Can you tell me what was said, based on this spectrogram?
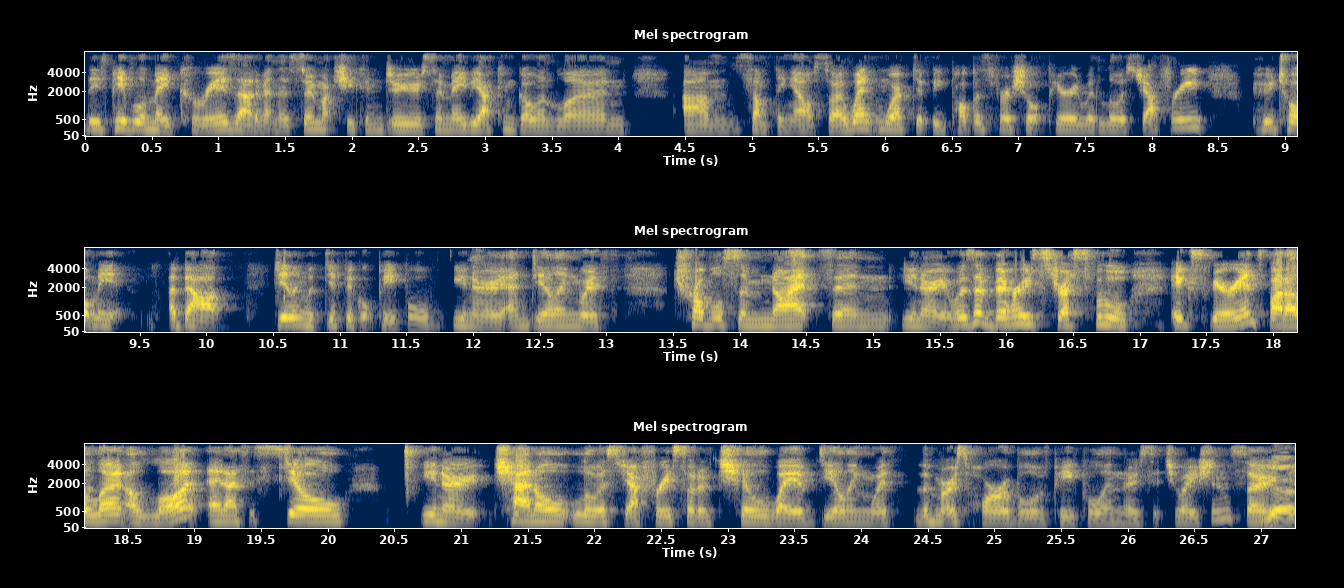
these people have made careers out of it and there's so much you can do so maybe i can go and learn um, something else. So i went and worked at Big Poppa's for a short period with lewis jaffrey who taught me about dealing with difficult people, you know, and dealing with troublesome nights and you know it was a very stressful experience but i learned a lot and i still you know, channel Lewis Jaffrey's sort of chill way of dealing with the most horrible of people in those situations. So yeah,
